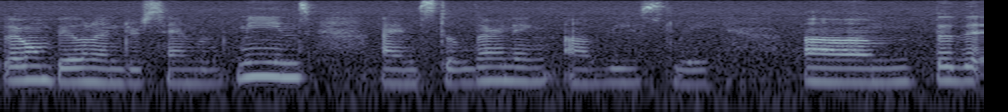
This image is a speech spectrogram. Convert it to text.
but I won't be able to understand what it means. I'm still learning obviously. Um, but the,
